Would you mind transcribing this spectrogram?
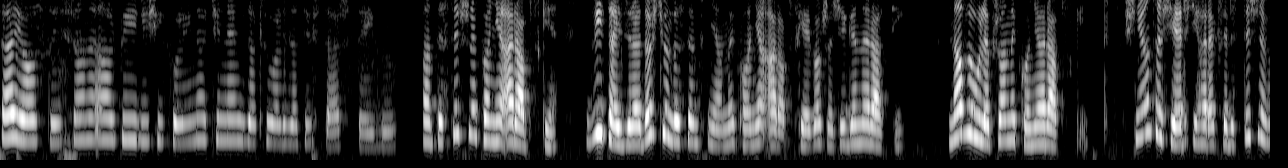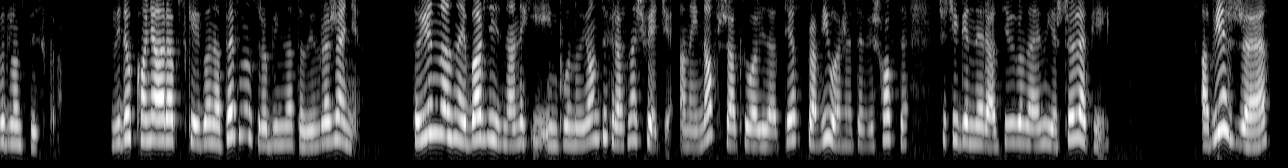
Hejo, z tej strony Alpi. Dzisiaj kolejny odcinek z aktualizacji w Star Stable. Fantastyczne konie arabskie. Witaj, z radością udostępniamy konia arabskiego trzeciej generacji. Nowy ulepszony koń arabski. Śniąca sierść i charakterystyczny wygląd pyska. Widok konia arabskiego na pewno zrobi na tobie wrażenie. To jedna z najbardziej znanych i imponujących ras na świecie, a najnowsza aktualizacja sprawiła, że te wierzchowce trzeciej generacji wyglądają jeszcze lepiej. A wiesz, że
